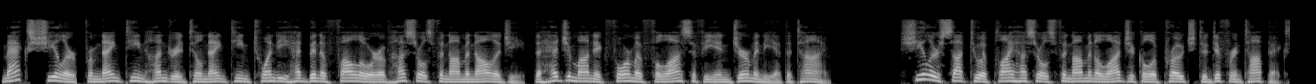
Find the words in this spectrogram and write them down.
Max Scheler, from 1900 till 1920 had been a follower of Husserl's phenomenology, the hegemonic form of philosophy in Germany at the time. Scheler sought to apply Husserl's phenomenological approach to different topics.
